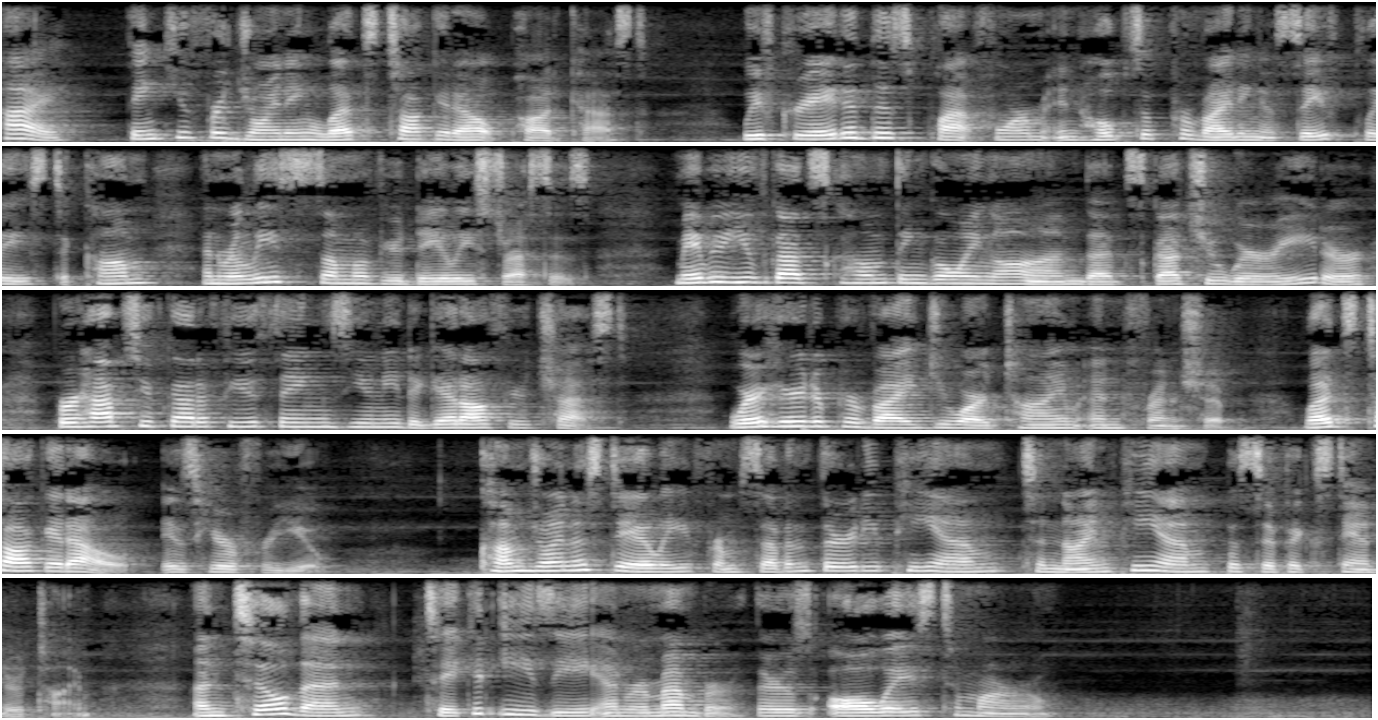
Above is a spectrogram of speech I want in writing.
Hi, thank you for joining Let's Talk It Out podcast. We've created this platform in hopes of providing a safe place to come and release some of your daily stresses. Maybe you've got something going on that's got you worried, or perhaps you've got a few things you need to get off your chest. We're here to provide you our time and friendship. Let's Talk It Out is here for you. Come join us daily from 7:30 p.m. to 9 p.m. Pacific Standard Time. Until then, take it easy and remember, there's always tomorrow.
